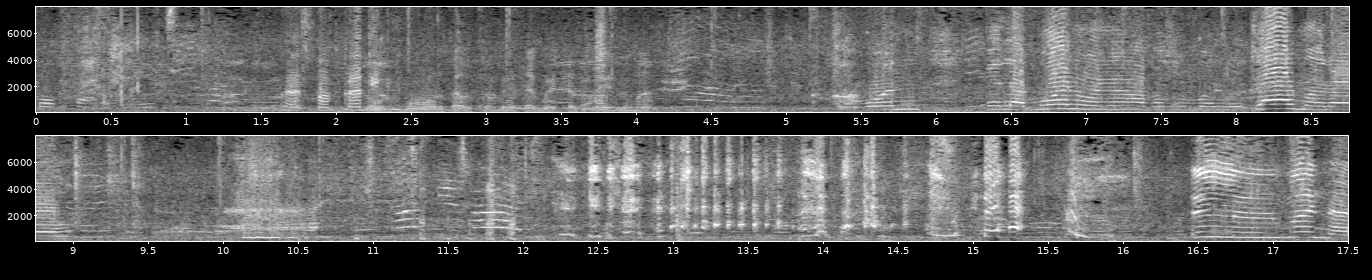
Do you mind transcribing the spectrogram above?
पापा। बोर था उसका बेटा बेटा kebun pelabuhan mana apa sih buan hujan mana? Lu mana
